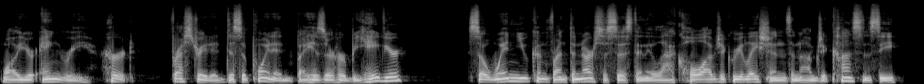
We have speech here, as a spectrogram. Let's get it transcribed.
while you're angry, hurt, frustrated, disappointed by his or her behavior. So when you confront the narcissist and they lack whole object relations and object constancy,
